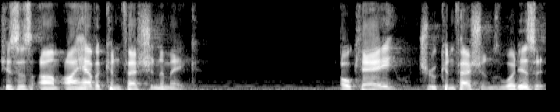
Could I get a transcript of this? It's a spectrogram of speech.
She says, um, I have a confession to make. Okay, true confessions. What is it?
